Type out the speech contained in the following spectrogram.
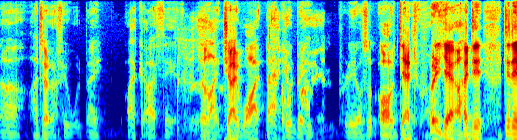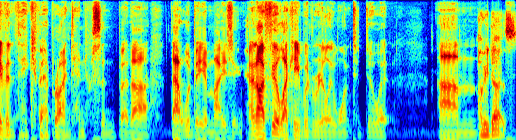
uh, I don't know if it would be. Like I think like Jay White back would be pretty awesome. Oh, Dan, yeah, I did didn't even think about Bryan Danielson, but uh, that would be amazing. And I feel like he would really want to do it. Um, Oh, he does.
